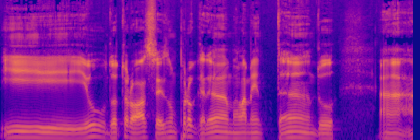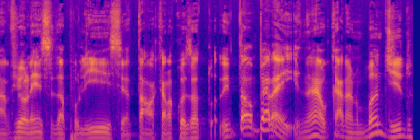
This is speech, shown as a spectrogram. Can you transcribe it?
E o Dr. Oz fez um programa lamentando a, a, violência da polícia tal, aquela coisa toda. Então, peraí, né? O cara era um bandido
